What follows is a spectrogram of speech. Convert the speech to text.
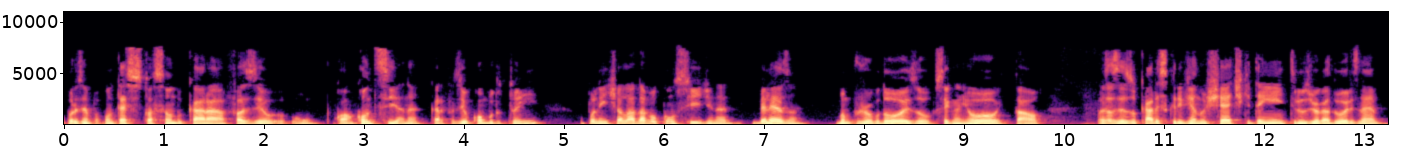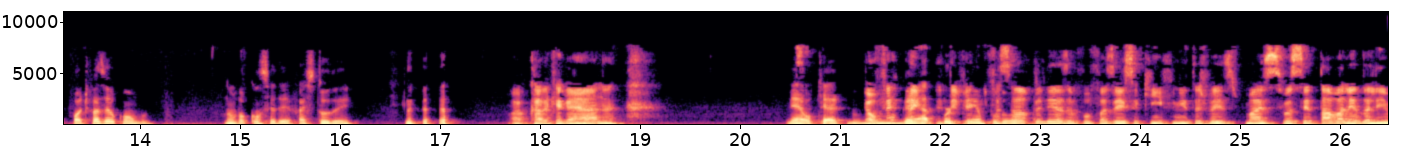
por exemplo, acontece a situação do cara fazer. Um, acontecia, né? O cara fazia o combo do Twin, o oponente ia lá dava o concede, né? Beleza, vamos pro jogo 2, ou você ganhou e tal. Mas às vezes o cara escrevia no chat que tem entre os jogadores, né? Pode fazer o combo. Não vou conceder, faz tudo aí. o cara quer ganhar, né? É, o que é, é o ganhar por tempo do ah, beleza, vou fazer isso aqui infinitas vezes. Mas se você tá valendo ali,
